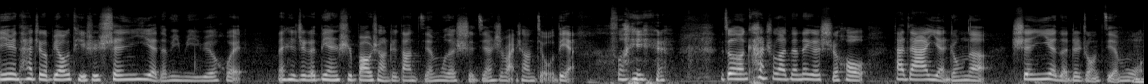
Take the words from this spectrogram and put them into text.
因为它这个标题是深夜的秘密约会，但是这个电视报上这档节目的时间是晚上九点，所以你就能看出来，在那个时候大家眼中的深夜的这种节目，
